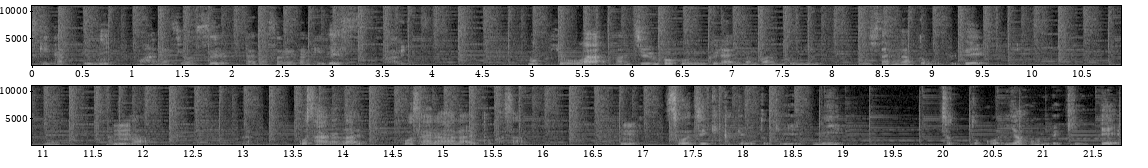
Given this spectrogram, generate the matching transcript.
好き勝手にお話をする、ただそれだけです。はい。目標は、まあ、15分くらいの番組にしたいなと思ってて、ね、なんか、うんお皿洗い、お皿洗いとかさ、うん。掃除機かけるときに、ちょっとこうイヤホンで聞いて、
